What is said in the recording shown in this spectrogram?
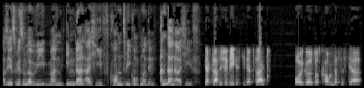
Also jetzt wissen wir, wie man in dein Archiv kommt. Wie kommt man denn an dein Archiv? Der klassische Weg ist die Website allgirl.com, das ist der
